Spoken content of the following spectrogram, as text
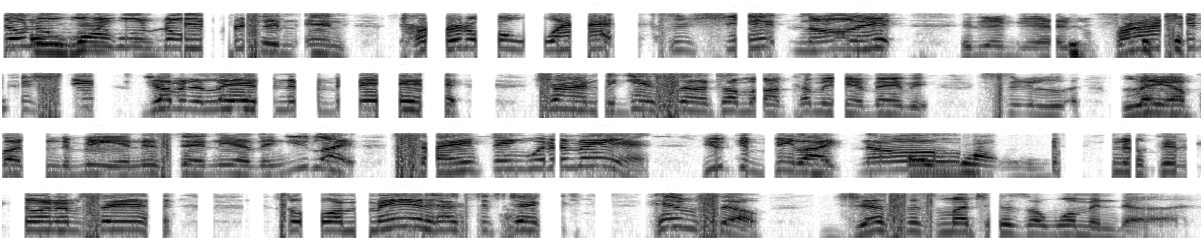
Don't no woman want no and, and turtle wax and shit and all that, uh, uh, frying and shit, jumping and laying in the bed, trying to get some, talking about, come here, baby, lay up under me and this, that, and the other. And you like, same thing with a man. You could be like, no, Exactly. you know, 'cause- you know what I'm saying? So a man has to check himself just as much as a woman does.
